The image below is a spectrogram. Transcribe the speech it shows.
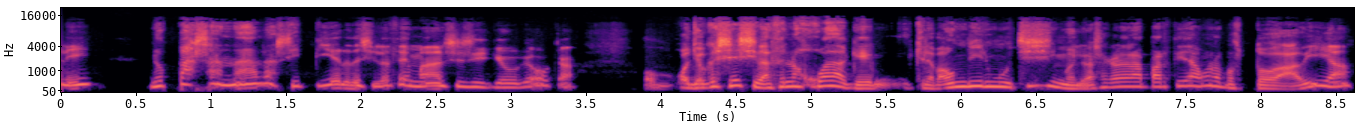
Déjale, no pasa nada si pierde, si lo hace mal, si se equivoca. O, o yo qué sé, si va a hacer una jugada que, que le va a hundir muchísimo y le va a sacar de la partida, bueno, pues todavía.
